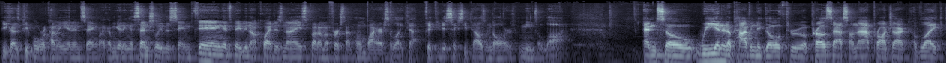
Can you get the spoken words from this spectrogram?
because people were coming in and saying like I'm getting essentially the same thing. It's maybe not quite as nice, but I'm a first time home buyer, so like that fifty to sixty thousand dollars means a lot. And so we ended up having to go through a process on that project of like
